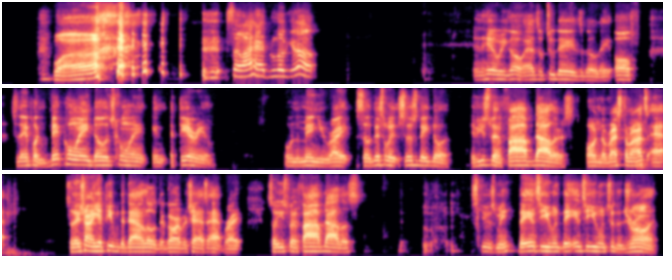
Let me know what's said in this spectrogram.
what? so I had to look it up. And here we go. As of two days ago, they all so they're putting Bitcoin, Dogecoin, and Ethereum on the menu, right? So this way, so this is what they doing. If you spend five dollars on the restaurant's app, so they're trying to get people to download the garbage ass app, right? So you spend five dollars. Excuse me. They enter you. They enter you into the drawing.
